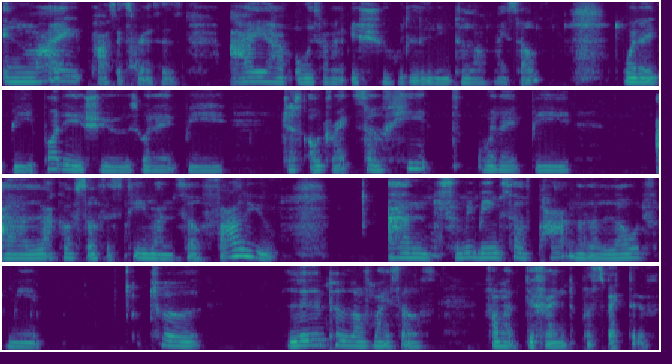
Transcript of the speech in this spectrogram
in my past experiences, I have always had an issue with learning to love myself, whether it be body issues, whether it be just outright self hate, whether it be a lack of self esteem and self value. And for me, being self partnered allowed for me to learn to love myself from a different perspective.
